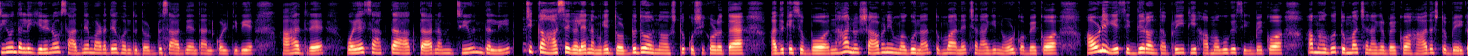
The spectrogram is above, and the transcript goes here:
ಜೀವನದಲ್ಲಿ ಏನೇನೋ ಸಾಧನೆ ಮಾಡೋದೇ ಒಂದು ದೊಡ್ಡ ಸಾಧನೆ ಅಂತ ಅಂದ್ಕೊಳ್ತೀವಿ ಆದರೆ ವಯಸ್ಸಾಗ್ತಾ ಆಗ್ತಾ ನಮ್ಮ ಜೀವನದಲ್ಲಿ ಚಿಕ್ಕ ಆಸೆಗಳೇ ನಮಗೆ ದೊಡ್ಡದು ಅನ್ನೋ ಅಷ್ಟು ಖುಷಿ ಕೊಡುತ್ತೆ. ಅದಕ್ಕೆ ಸುಬ್ಬು, ನಾನು ಶ್ರಾವಣಿ ಮಗುನ ತುಂಬಾ ಚೆನ್ನಾಗಿ ನೋಡ್ಕೋಬೇಕು. ಅವಳಿಗೆ ಸಿಗದಿರೋಂಥ ಪ್ರೀತಿ ಆ ಮಗುಗೆ ಸಿಗಬೇಕು. ಆ ಮಗು ತುಂಬ ಚೆನ್ನಾಗಿರಬೇಕು. ಆದಷ್ಟು ಬೇಗ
